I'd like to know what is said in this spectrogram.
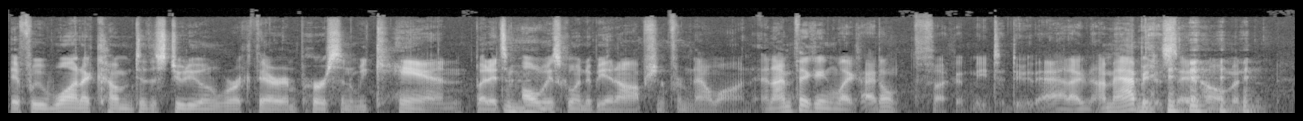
If we want to come to the studio and work there in person, we can, but it's mm-hmm. always going to be an option from now on. And I'm thinking like, I don't fucking need to do that. I, I'm happy to stay at home and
